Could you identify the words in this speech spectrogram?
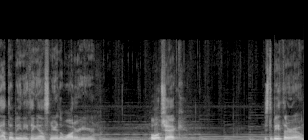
Doubt there'll be anything else near the water here. But we'll check. Just to be thorough.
